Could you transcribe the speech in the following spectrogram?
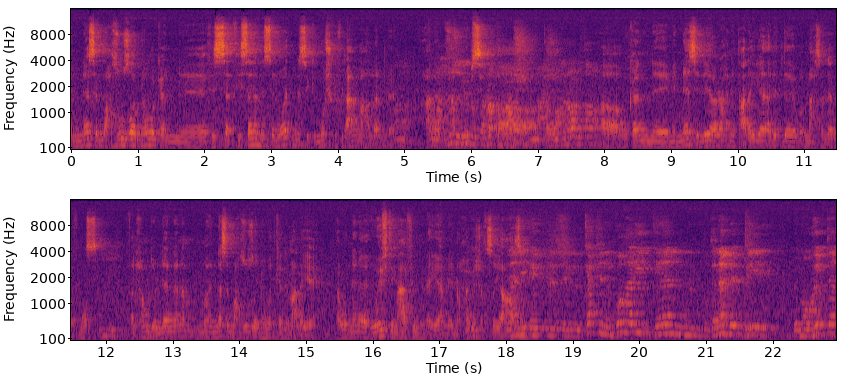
الناس المحظوظة إن هو كان في الس... في سنة من السنوات مسك المشرف العام على ال... آه. على البيبسي. مع طبعا. آه وكان من الناس اللي هي راهنت عليا قالت لا يبقى من أحسن لعيبة في مصر. فالحمد لله إن أنا من الناس المحظوظة إن هو اتكلم عليا يعني أو إن أنا وقفت معاه في يوم من الأيام لأنه حاجة شخصية يعني عظيمة ال- الكابتن الجوهري كان متنبئ بموهبتك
